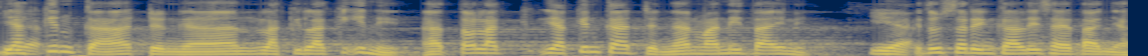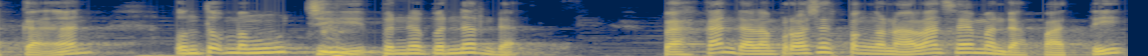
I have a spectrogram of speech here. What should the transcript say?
Ya. Yakinkah dengan laki-laki ini atau laki, yakinkah dengan wanita ini? Ya. Itu sering kali saya tanyakan untuk menguji benar-benar enggak. Bahkan dalam proses pengenalan saya mendapati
